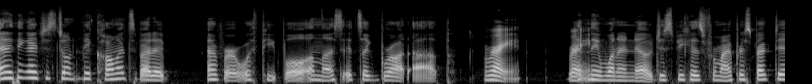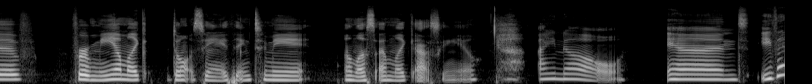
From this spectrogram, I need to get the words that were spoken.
And I think I just don't make comments about it ever with people unless it's like brought up Right. Right. and they want to know. Just because, from my perspective, for me, I'm like, don't say anything to me unless I'm like asking you. I know. And even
